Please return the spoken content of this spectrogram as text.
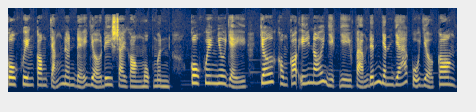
Cô khuyên con chẳng nên để vợ đi Sài Gòn một mình. Cô khuyên như vậy chớ không có ý nói việc gì phạm đến danh giá của vợ con.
